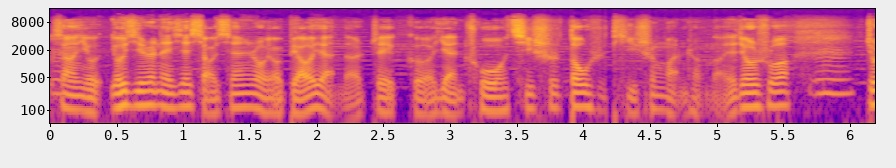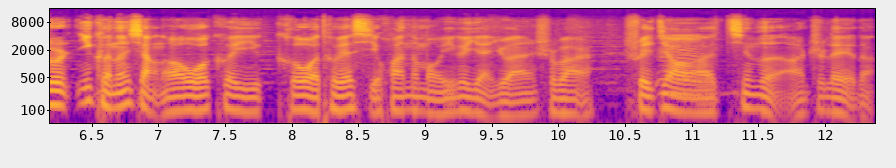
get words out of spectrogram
像嗯有尤其是那些小鲜肉有表演的这个演出，其实都是替身完成的。也就是说，嗯就是你可能想到我可以和我特别喜欢的某一个演员是吧？睡觉啊、亲吻啊之类的。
